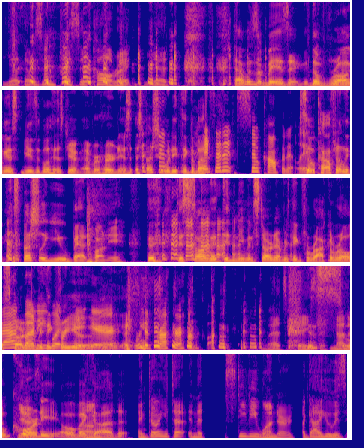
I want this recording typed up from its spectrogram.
Yeah, that was an impressive call, right? Yeah, That was amazing. The wrongest musical history I've ever heard, is especially when you think about I said it so confidently. so confidently, especially you, Bad Bunny. This song that didn't even start everything for rock and roll Bad started Bunny everything for you. Be here with Rock Around the Clock. let's face it's it. None so of, yes. corny. Oh my Um, god. And going into in the Stevie Wonder, a guy who is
